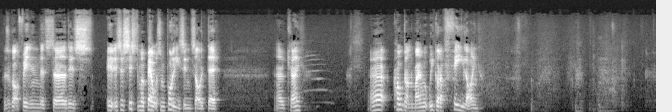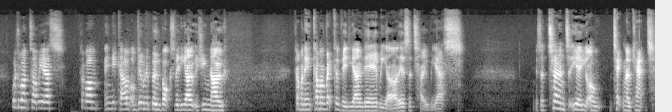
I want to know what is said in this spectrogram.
because I've got a feeling that uh, there's it's a system of belts and pulleys inside there. Okay. Uh, hold on a moment, we got a feline. What do you want, Tobias? Come on, in you come. I'm doing a boombox video, as you know. Come on in, come and wreck the video. There we are, there's the Tobias. It's a turn to, yeah, oh, Techno Cat.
